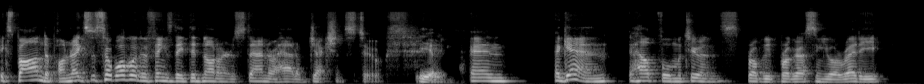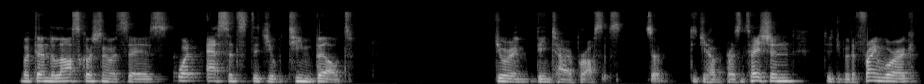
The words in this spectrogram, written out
expand upon? Right. So, so what were the things they did not understand or had objections to? Yeah. And again, helpful material, and it's probably progressing you already. But then the last question I would say is what assets did your team build during the entire process? So did you have a presentation? Did you build a framework?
